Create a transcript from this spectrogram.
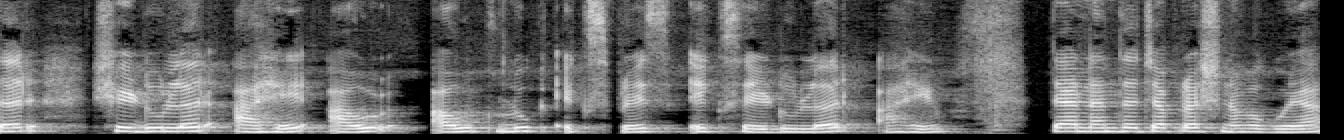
तर शेड्युलर आहे आउ आउटलुक एक्सप्रेस एक शेड्युलर आहे. त्यानंतरचा प्रश्न बघूया.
